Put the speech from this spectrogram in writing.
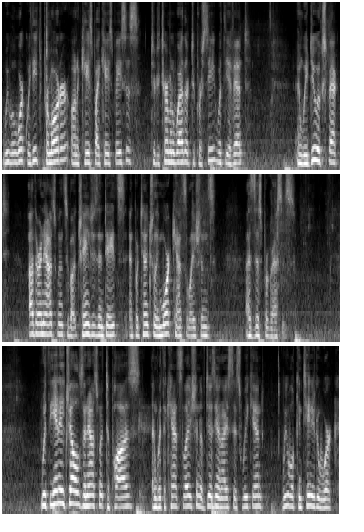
we will work with each promoter on a case-by-case basis to determine whether to proceed with the event. And we do expect other announcements about changes in dates and potentially more cancellations as this progresses. With the NHL's announcement to pause and with the cancellation of Disney on Ice this weekend, we will continue to work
